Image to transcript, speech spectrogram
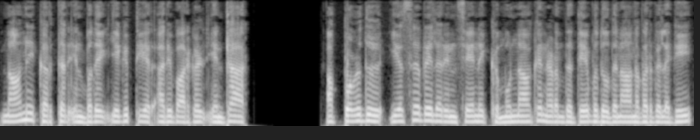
நானே கர்த்தர் என்பதை எகிப்தியர் அறிவார்கள் என்றார். அப்பொழுது எசவேலரின் சேனைக்கு முன்னாக நடந்த தேவதூதனானவர் விலகி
